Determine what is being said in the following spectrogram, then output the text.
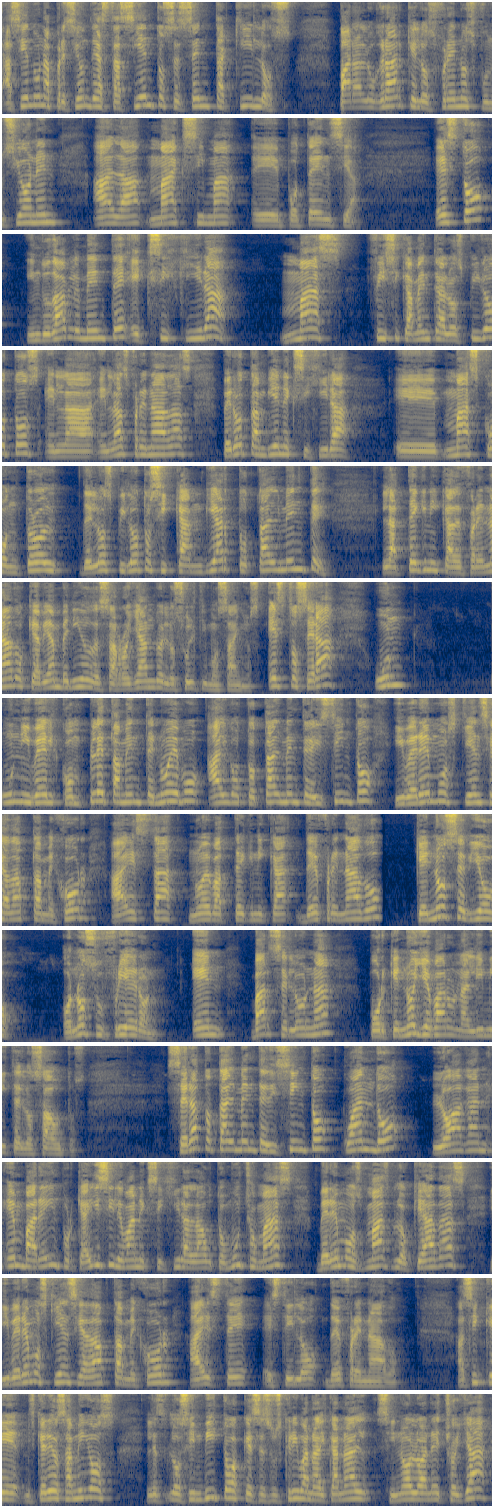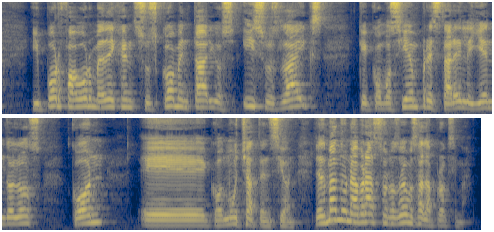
haciendo una presión de hasta 160 kilos para lograr que los frenos funcionen a la máxima potencia. Esto indudablemente exigirá más físicamente a los pilotos en, la, en las frenadas, pero también exigirá eh, más control de los pilotos y cambiar totalmente la técnica de frenado que habían venido desarrollando en los últimos años. Esto será un, un nivel completamente nuevo, algo totalmente distinto y veremos quién se adapta mejor a esta nueva técnica de frenado que no se vio o no sufrieron en Barcelona porque no llevaron al límite los autos. Será totalmente distinto cuando lo hagan en Bahrein, porque ahí sí le van a exigir al auto mucho más, veremos más bloqueadas y veremos quién se adapta mejor a este estilo de frenado. Así que, mis queridos amigos, les los invito a que se suscriban al canal si no lo han hecho ya y por favor me dejen sus comentarios y sus likes, que como siempre estaré leyéndolos con eh, con mucha atención. Les mando un abrazo, nos vemos a la próxima.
